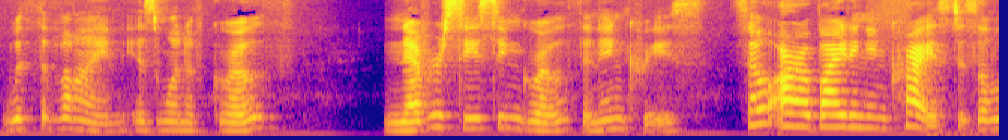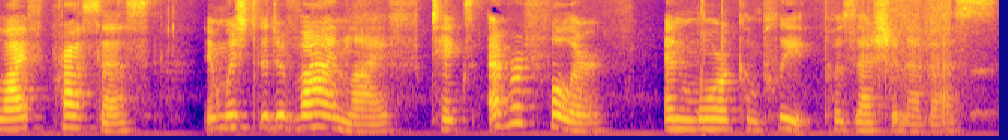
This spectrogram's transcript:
with the vine is one of growth, never ceasing growth and increase, so our abiding in Christ is a life process in which the divine life takes ever fuller and more complete possession of us.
